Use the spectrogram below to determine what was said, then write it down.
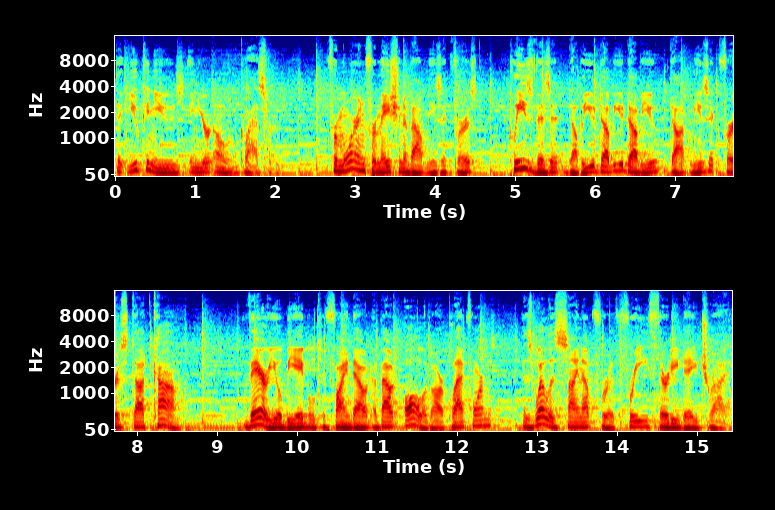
that you can use in your own classroom. For more information about MusicFirst, please visit www.musicfirst.com. There you'll be able to find out about all of our platforms as well as sign up for a free 30 day trial.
